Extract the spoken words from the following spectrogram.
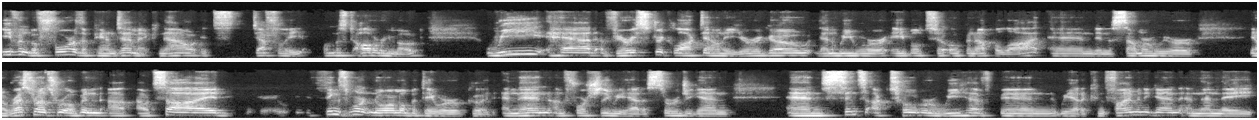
even before the pandemic. Now it's definitely almost all remote. We had a very strict lockdown a year ago. Then we were able to open up a lot. And in the summer, we were, you know, restaurants were open uh, outside. Things weren't normal, but they were good. And then unfortunately, we had a surge again. And since October, we have been, we had a confinement again, and then they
